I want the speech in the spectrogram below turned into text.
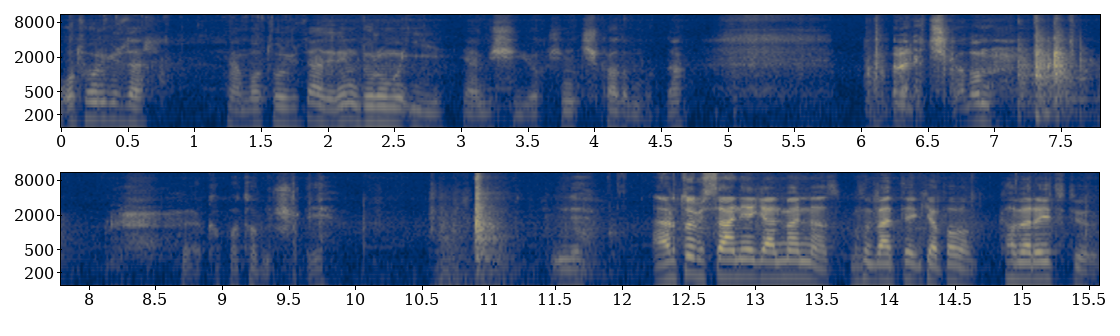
Motor güzel. Yani motor güzel dediğim durumu iyi. Yani bir şey yok. Şimdi çıkalım buradan. Öyle çıkalım. Şöyle kapatalım şurayı. Şimdi Ertuğ bir saniye gelmen lazım. Bunu ben tek yapamam. Kamerayı tutuyorum.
